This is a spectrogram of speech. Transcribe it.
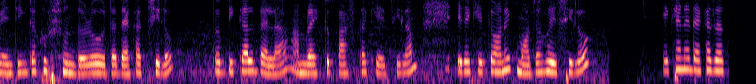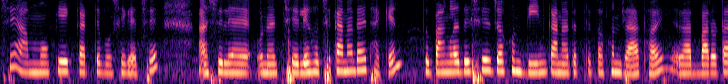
পেন্টিংটা খুব সুন্দর ও ওটা দেখাচ্ছিল। তো বিকালবেলা আমরা একটু পাস্তা খেয়েছিলাম, এটা খেতে অনেক মজা হয়েছিল। এখানে দেখা যাচ্ছে আম্মু কেক কাটতে বসে গেছে। আসলে ওনার ছেলে হচ্ছে কানাডায় থাকেন। তো বাংলাদেশের যখন দিন কানাডাতে তখন রাত হয়, রাত বারোটা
